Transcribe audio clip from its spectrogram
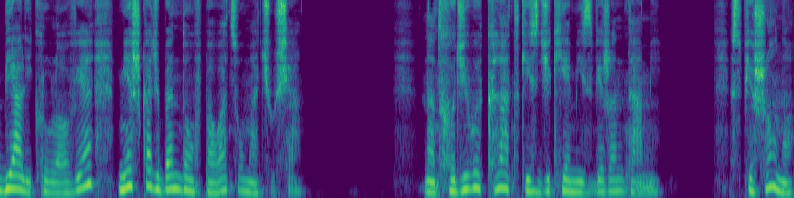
Biali królowie mieszkać będą w pałacu Maciusia. Nadchodziły klatki z dzikimi zwierzętami. Spieszono,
